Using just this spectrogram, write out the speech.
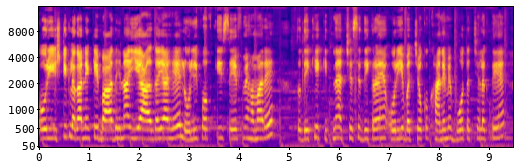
और ये स्टिक लगाने के बाद है ना, ये आ गया है लॉलीपॉप की सेफ़ में हमारे। तो देखिए, कितने अच्छे से दिख रहे हैं। और ये बच्चों को खाने में बहुत अच्छे लगते हैं।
